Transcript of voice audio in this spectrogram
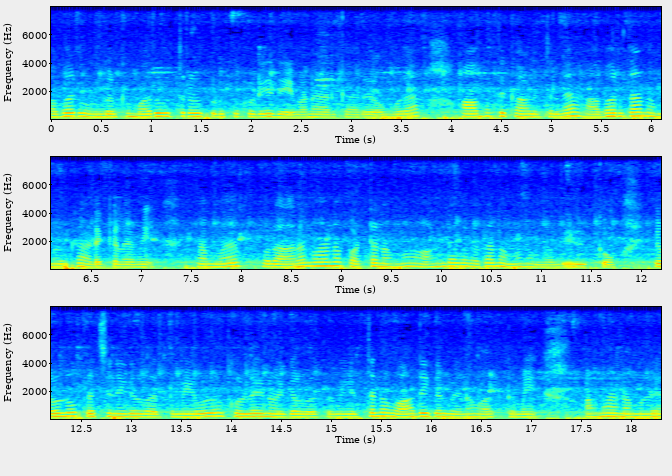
அவர் உங்களுக்கு மறு உத்தரவு கொடுக்கக்கூடிய தேவனாக இருக்கார். உங்களை ஆபத்து காலத்தில் அவர் தான் நம்மளுக்கு அடைக்கலமே. நம்ம ஒரு அரணான பட்டணமாக ஆண்டவரை தான் நம்ம நம்ம இருக்கோம். எவ்வளோ பிரச்சனைகள் வருதுமே எவ்வளோ கொள்ளை நோய்கள் வருதுமே எத்தனை வாதைகள் வேணால் வரட்டுமே. ஆனால் நம்மளுடைய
